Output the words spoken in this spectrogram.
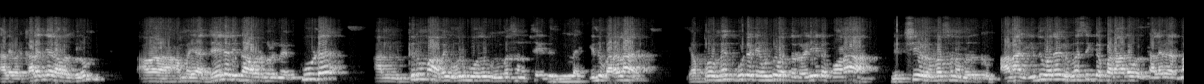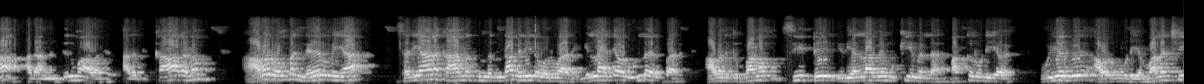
தலைவர் கலைஞர் அவர்களும் அம்மையார் ஜெயலலிதா அவர்களுமே கூட அண்ணன் திருமாவை ஒருபோதும் விமர்சனம் செய்ததில்லை இது வரலாறு. எப்பவுமே கூட்டணி விட்டு ஒருத்தர் வெளியில போனா நிச்சய விமர்சனம் இருக்கும். ஆனால் இதுவரை விமர்சிக்கப்படாத ஒரு தலைவர்னா அது அண்ணன் திருமா அவர்கள். அதற்கு காரணம் அவர் ரொம்ப நேர்மையா சரியான காரணத்துல இருந்தா வெளியில வருவாரு. இல்லாட்டி அவர் உள்ள இருப்பார். அவருக்கு பணம் சீட்டு இது எல்லாமே முக்கியம் இல்ல. மக்களுடைய உயர்வு அவர்களுடைய வளர்ச்சி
